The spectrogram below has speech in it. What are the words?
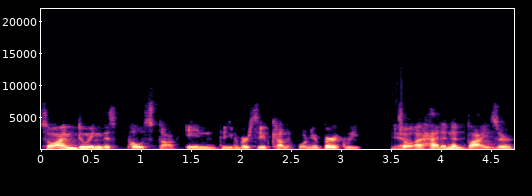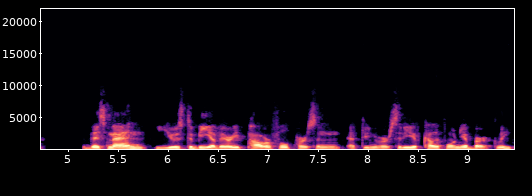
So I'm doing this postdoc in the University of California, Berkeley. Yeah. So I had an advisor. This man used to be a very powerful person at the University of California, Berkeley.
